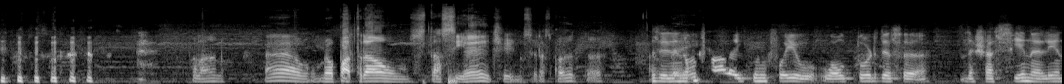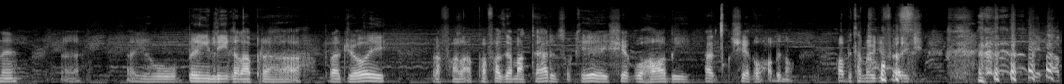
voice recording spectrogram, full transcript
Falando. É, o meu patrão está ciente, não sei das quantas. Mas ele não fala aí quem foi o, o autor dessa da chacina ali, né? Aí o Ben liga lá pra, pra Joey pra falar, pra fazer a matéria, não sei o que. Aí chega o Rob. Ah, chega o Rob não. Rob tá meio diferente. chega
